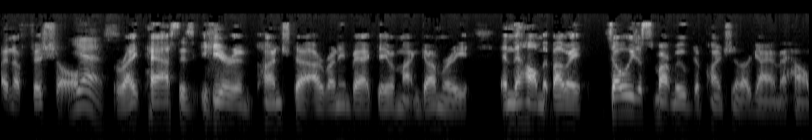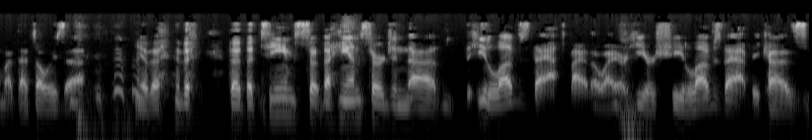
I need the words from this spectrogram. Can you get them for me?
an official, yes, right past his ear, and punched uh, our running back David Montgomery in the helmet. By the way, it's always a smart move to punch another guy in the helmet. That's always a, you know, the, the, the, the team, so the hand surgeon, uh, he loves that, by the way, or he or she loves that because,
